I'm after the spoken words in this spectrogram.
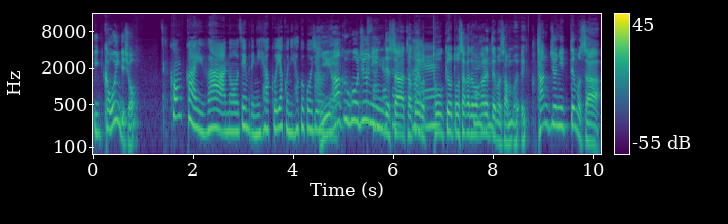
一回多いんでしょ？今回はあの全部で200約250人。250人でさ例えばね東京と大阪で分かれてもさ、もうえ単純に言ってもさ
